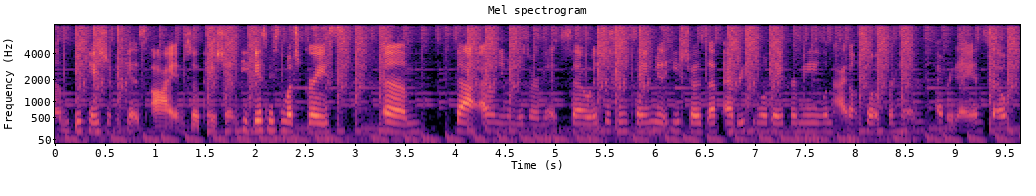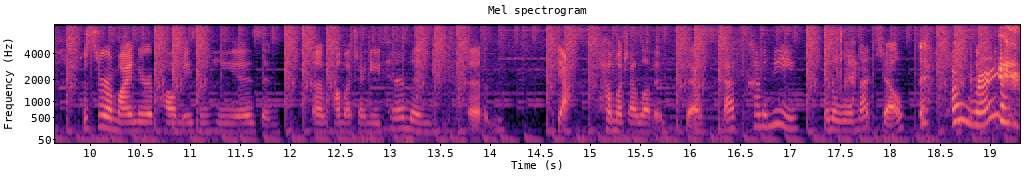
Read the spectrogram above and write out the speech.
um, be patient because I am so patient. He gives me so much grace um, that I don't even deserve it. So it's just insane that he shows up every single day for me when I don't show up for him every day. And so just a reminder of how amazing he is and um, how much I need him and um, yeah, how much I love him. So that's kind of me in a little nutshell. All right.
